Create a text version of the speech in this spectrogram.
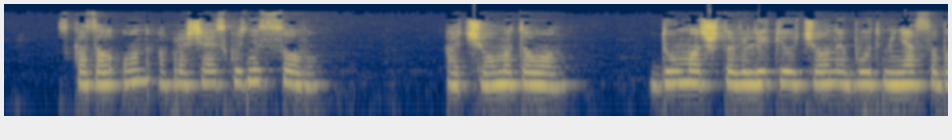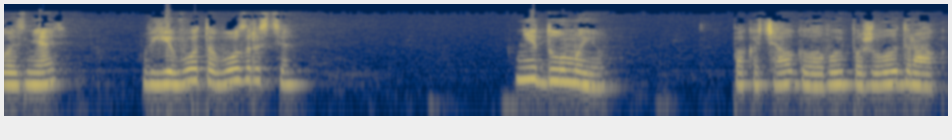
— сказал он, обращаясь к Кузнецову. «О чем это он?» Думает, что великий ученый будет меня соблазнять? В его-то возрасте? Не думаю. Покачал головой пожилой драк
